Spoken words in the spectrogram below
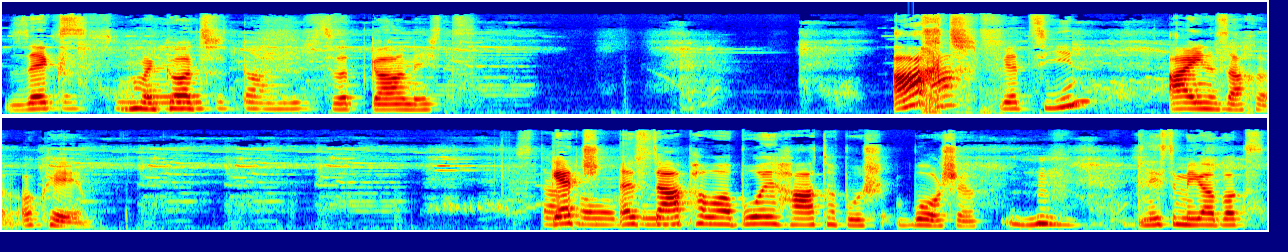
Sechs. Oh mein Gott. Das wird gar nichts. Es wird gar nichts. Acht. Wir ziehen. Eine Sache. Okay. Star Get Power äh. Star Power Bull, harter Busch, Bursche. Nächste Megabox.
